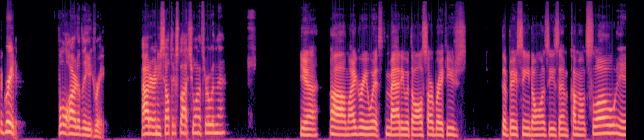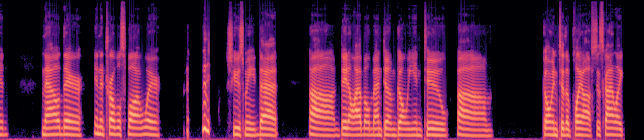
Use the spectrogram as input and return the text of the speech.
Agreed. Full heartedly agree. There any Celtic spots you want to throw in there? Yeah. Um, I agree with Maddie with the All Star break. You just, the biggest thing you don't want to see is them come out slow, and now they're in a trouble spot where, excuse me, that um, they don't have momentum going into um, going to the playoffs. It's kind of like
